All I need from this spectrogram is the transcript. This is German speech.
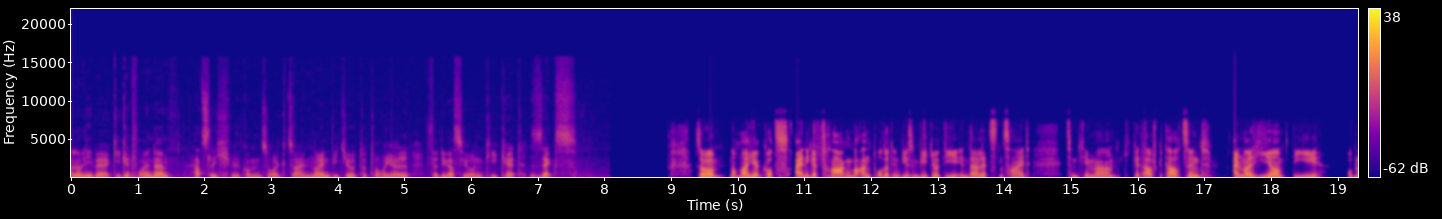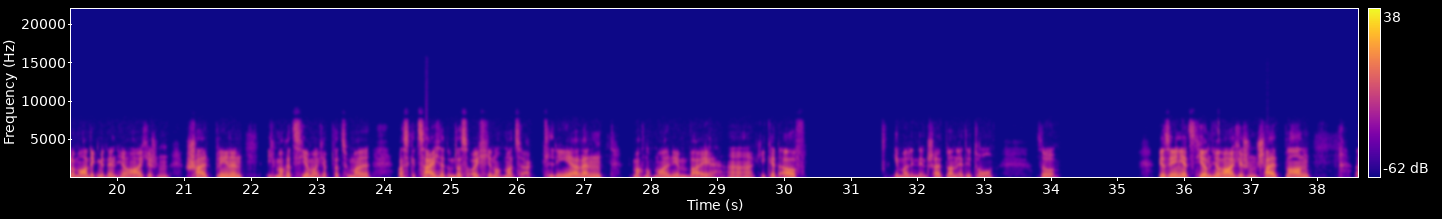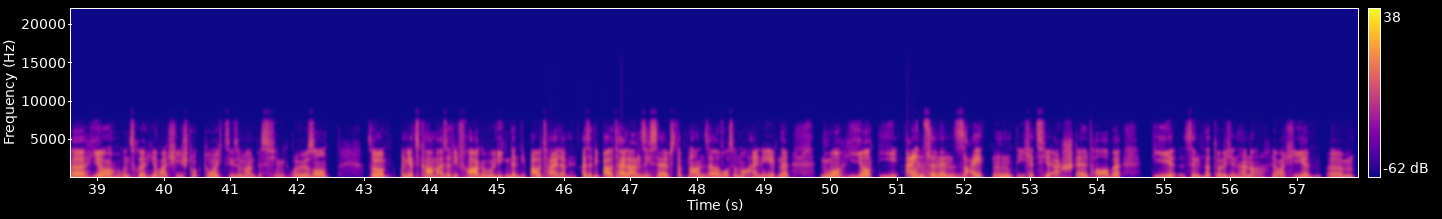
Hallo liebe KiCad-Freunde, herzlich willkommen zurück zu einem neuen Videotutorial für die Version KiCad 6. So, nochmal hier kurz einige Fragen beantwortet in diesem Video, die in der letzten Zeit zum Thema KiCad aufgetaucht sind. Einmal hier die Problematik mit den hierarchischen Schaltplänen. Ich mache jetzt hier mal, ich habe dazu mal was gezeichnet, um das euch hier nochmal zu erklären. Mache nochmal nebenbei äh, KiCad auf. Gehe mal in den Schaltplan-Editor. So. Wir sehen jetzt hier einen hierarchischen Schaltplan. Äh, hier unsere Hierarchiestruktur. Ich ziehe sie mal ein bisschen größer. So, und jetzt kam also die Frage, wo liegen denn die Bauteile? Also die Bauteile an sich selbst, der Plan selber ist immer eine Ebene. Nur hier die einzelnen Seiten, die ich jetzt hier erstellt habe, die sind natürlich in einer Hierarchie ähm,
